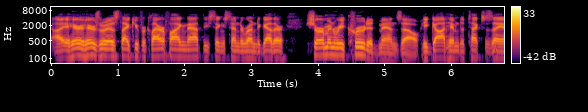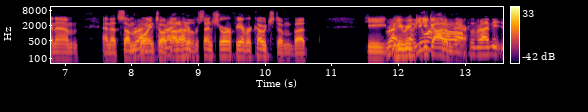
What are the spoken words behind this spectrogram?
Uh, here, here's what it is. Thank you for clarifying that. These things tend to run together. Sherman recruited Manziel. He got him to Texas A&M, and at some right, point, so right. I'm not 100 percent sure if he ever coached him, but he right. he, re- no, he got him there. Him, I mean,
